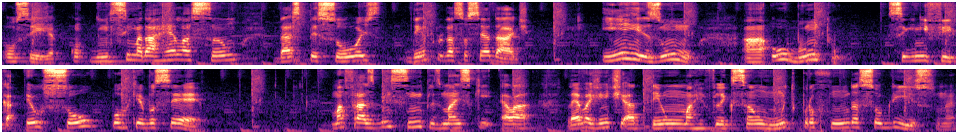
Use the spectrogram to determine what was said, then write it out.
ou seja, em cima da relação das pessoas dentro da sociedade. E em resumo, a Ubuntu significa eu sou porque você é. Uma frase bem simples, mas que ela leva a gente a ter uma reflexão muito profunda sobre isso, né?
